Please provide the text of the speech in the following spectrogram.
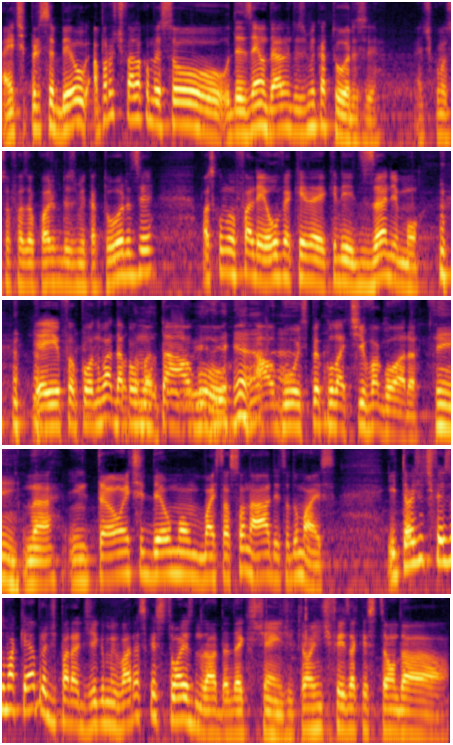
A gente percebeu, a Profitify ela começou o desenho dela em 2014. A gente começou a fazer o código em 2014, mas como eu falei, houve aquele, aquele desânimo. e aí foi, pô, não vai dar para montar algo, algo especulativo agora. Sim. né? Então a gente deu uma, uma estacionada e tudo mais. Então a gente fez uma quebra de paradigma em várias questões da, da, Exchange. Então a gente fez a questão da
